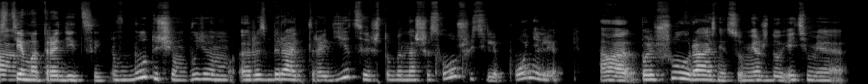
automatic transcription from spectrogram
система традиций. в будущем будем разбирать традиции, чтобы наши слушатели поняли большую разницу между этими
